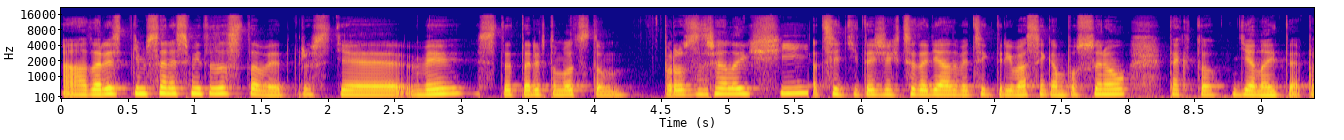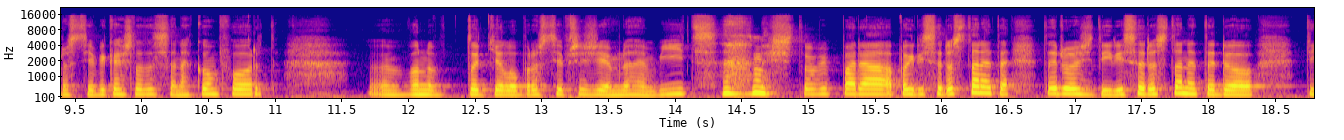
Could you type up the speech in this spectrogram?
A tady s tím se nesmíte zastavit, prostě vy jste tady v tomhle tom prozřelejší a cítíte, že chcete dělat věci, které vás někam posunou, tak to dělejte. Prostě vykašlete se na komfort, eh, ono to tělo prostě přežije mnohem víc, než to vypadá a pak když se dostanete, to je důležité, když se dostanete do té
